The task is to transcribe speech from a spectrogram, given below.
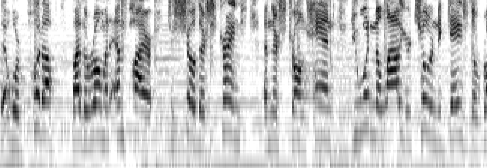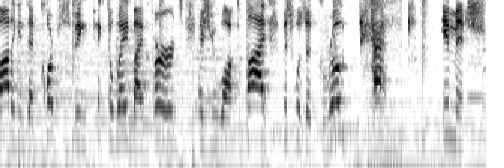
that were put up by the Roman Empire to show their strength and their strong hand. You wouldn't allow your children to gaze on the rotting and dead corpses being picked away by birds as you walked by. This was a grotesque image.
